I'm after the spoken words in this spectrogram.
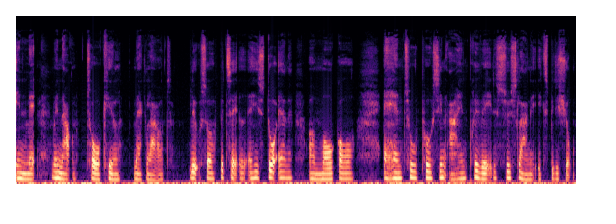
En mand ved navn Torkill MacLeod blev så betaget af historierne om Morgård, at han tog på sin egen private søslange ekspedition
